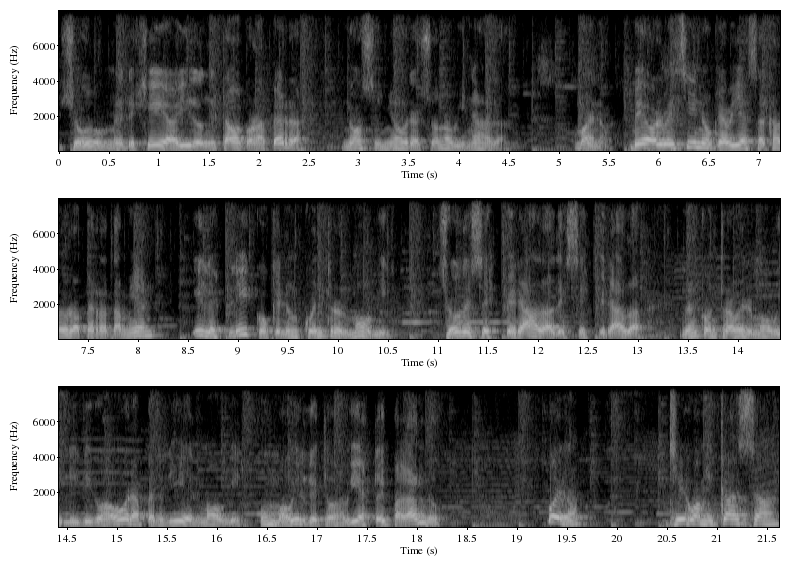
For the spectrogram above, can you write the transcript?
yo me dejé ahí donde estaba con la perra? No, señora, yo no vi nada. Bueno, veo al vecino que había sacado la perra también y le explico que no encuentro el móvil. Yo desesperada, desesperada, no encontraba el móvil y digo, ahora perdí el móvil, un móvil que todavía estoy pagando. Bueno, llego a mi casa,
